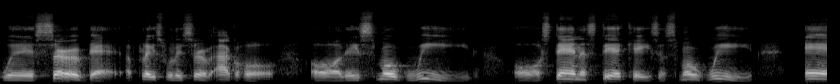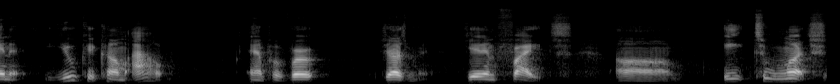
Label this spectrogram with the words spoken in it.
where it's served at, a place where they serve alcohol, or they smoke weed, or stand a staircase and smoke weed, and you could come out and pervert judgment, get in fights, um, eat too much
